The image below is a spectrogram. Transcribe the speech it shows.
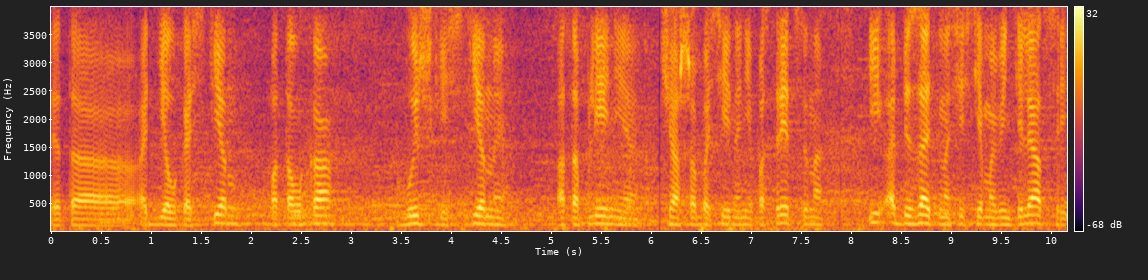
это отделка стен, потолка, вышки, стены, отопление, чаша бассейна непосредственно и обязательно система вентиляции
